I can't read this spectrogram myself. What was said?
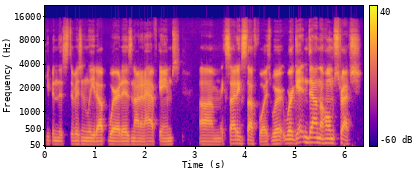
keeping this division lead up where it is nine and a half games. Um, exciting stuff, boys. We're we're getting down the home stretch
